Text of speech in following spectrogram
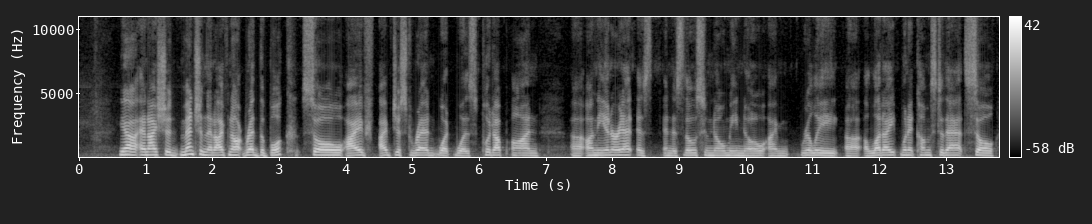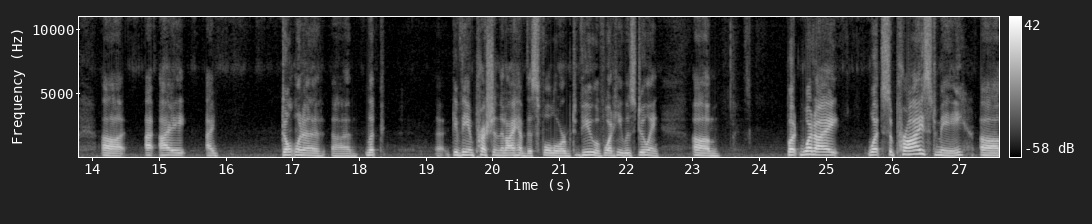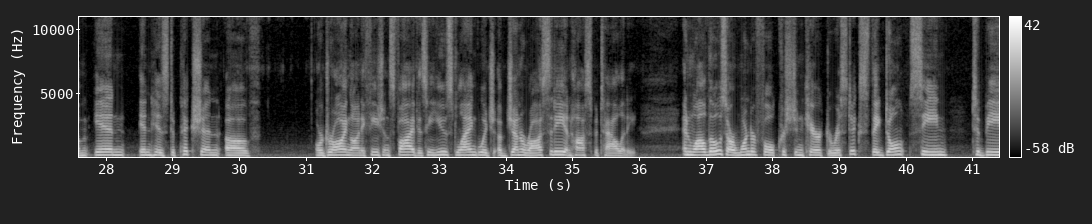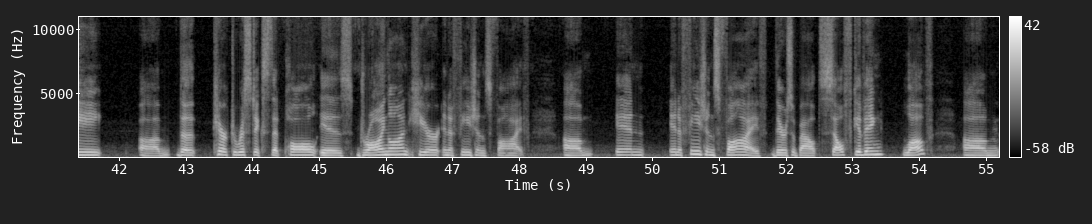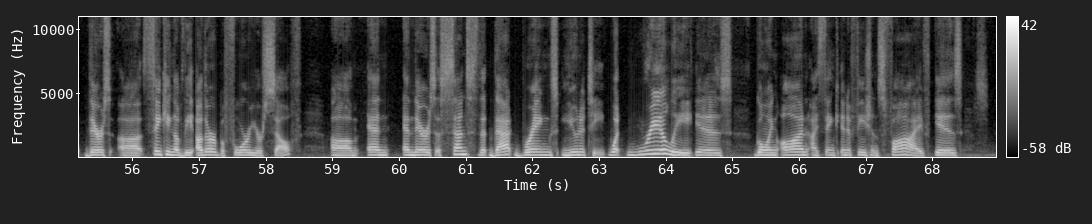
Yeah, and I should mention that I've not read the book, so I've I've just read what was put up on uh, on the internet. As and as those who know me know, I'm really uh, a luddite when it comes to that. So uh, I, I don't want to uh, let uh, give the impression that I have this full-orbed view of what he was doing. Um, but what I what surprised me um, in in his depiction of or drawing on Ephesians 5 is he used language of generosity and hospitality. And while those are wonderful Christian characteristics, they don't seem to be um, the characteristics that Paul is drawing on here in Ephesians 5. Um, in, in Ephesians 5, there's about self giving love, um, there's uh, thinking of the other before yourself, um, and, and there's a sense that that brings unity. What really is going on, I think, in Ephesians 5 is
